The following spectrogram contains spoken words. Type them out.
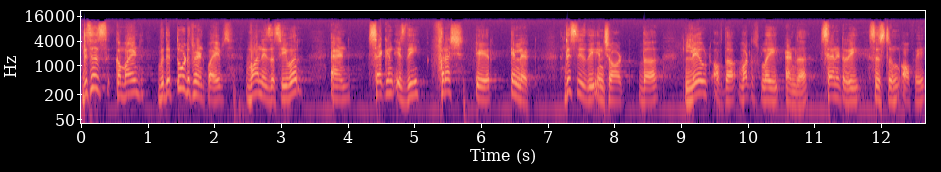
This is combined with the two different pipes. One is the sewer and second is the fresh air inlet. This is the in short the layout of the water supply and the sanitary system of a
